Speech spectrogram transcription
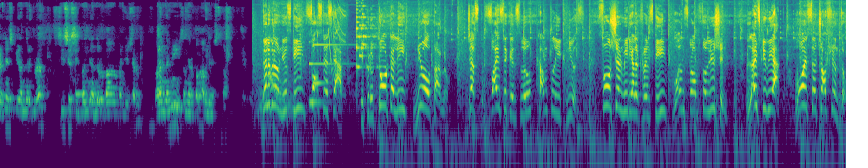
అడిషనల్ అందరూ కూడా సిసిఎస్ సిబ్బంది అందరూ బాగా పనిచేశారు. వాళ్ళందరినీ ఈ సందర్భంగా అభినందిస్తున్నాం. తెలుగులో న్యూస్కి ఫాస్టెస్ట్ యాప్. ఇప్పుడు టోటలీ న్యూ అవతార్లో. జస్ట్ ఫైవ్ సెకండ్స్లో కంప్లీట్ న్యూస్. సోషల్ మీడియాలో ట్రెండ్స్కి one stop solution. Live TV app voice search ఆప్షన్తో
